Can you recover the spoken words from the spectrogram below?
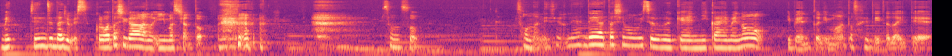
め全然大丈夫です。これ私があの言いますちゃんと。そうそう。そうなんですよね。で私もミスブーケ2回目のイベントに回出させていただいて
